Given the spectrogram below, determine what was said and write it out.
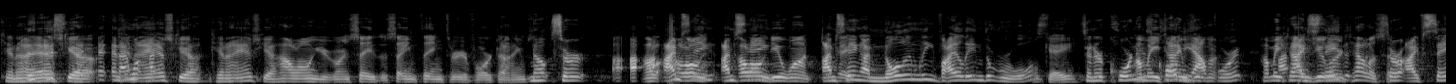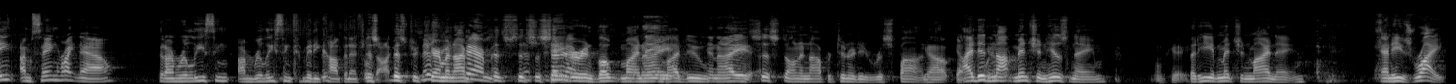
Can I This- ask you, and- can I want- I ask you, can I ask you how long you're going to say the same thing three or four times? No, sir, I, How- I, I'm how long- saying, I'm how long do you want to I'm take? saying I'm knowingly violating the rules. Okay. Senator How Cornyn many has called times me out gonna- for it. how many I- I times you say gonna that- tell us Sir, that? I'm saying, I'm saying right now that I'm releasing, I'm releasing committee confidential Mis- documents. Mr. Chairman, I'm, Chairman, since, since the senator Chairman. invoked my Can name, I- I do can I I- insist on an opportunity to respond. Yeah. Yeah. I did not mention his name, Okay. but he had mentioned my name, and he's right.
